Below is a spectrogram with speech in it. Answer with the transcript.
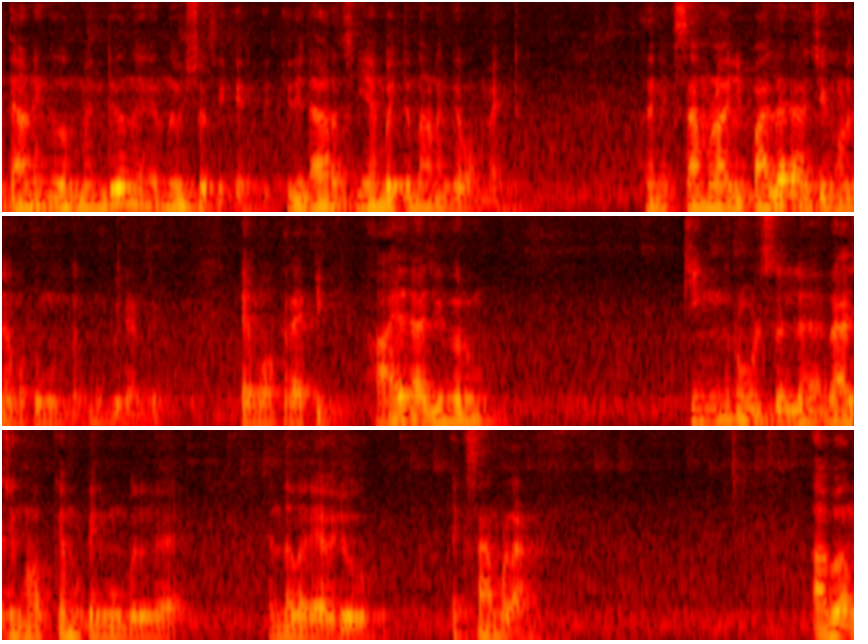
ഇതാണ് ഗവൺമെന്റ് എന്ന് വിശ്വസിക്കരുത്. ഇതിലേറെ ചെയ്യാൻ പറ്റുന്നതാണ് ഗവൺമെന്റ് അതിന് എക്സാമ്പിളായി പല രാജ്യങ്ങളും നമുക്ക് മുമ്പിലുണ്ട്. ഡെമോക്രാറ്റിക് ആയ രാജ്യങ്ങളും കിങ് റൂൾസ് ഉള്ള രാജ്യങ്ങളൊക്കെ നമുക്ക് അതിന് എന്താ പറയുക ഒരു എക്സാമ്പിളാണ് അപ്പം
